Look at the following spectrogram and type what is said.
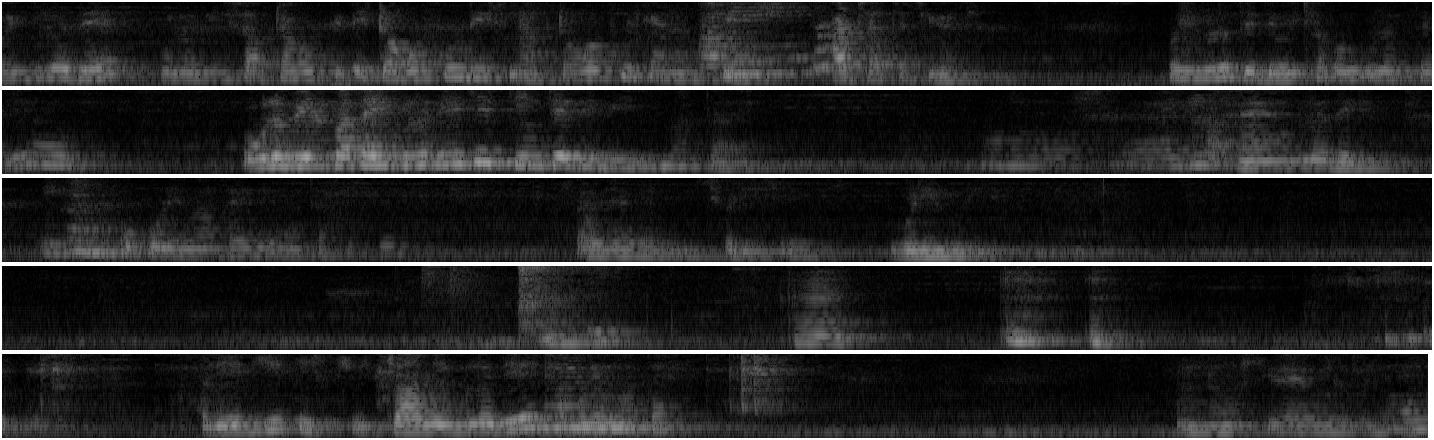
ওইগুলো দে ওগুলো দিয়ে সব ঠাকুরকে এই টগর ফুল দিস না টগর ফুল কেন আচ্ছা আচ্ছা ঠিক আছে। ওইগুলোতে দে ওই ঠাকুরগুলোতে দে। ওগুলো বেলপাতা এইগুলো দিয়েছিস তিনটে দিবি। মাথায়। হ্যাঁ ওগুলো দে। ওপরে মাথায় দে মাথা সব জায়গায় দিবি ছড়িয়ে ছড়িয়ে ঘুরিয়ে ঘুরিয়ে হুম আর দিয়েছিস চাল এগুলো দিয়ে ঠাকুরের মাথায় নমস্তে শিবায় বলে বলে ওম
